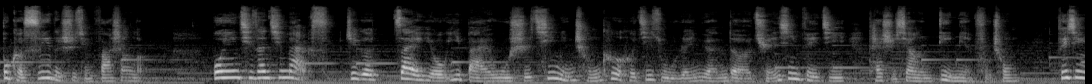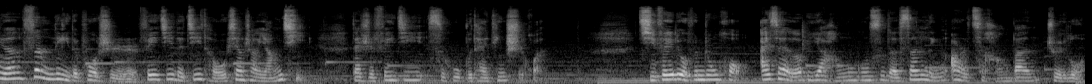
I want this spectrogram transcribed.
不可思议的事情发生了。波音737 MAX 这个载有一百五十七名乘客和机组人员的全新飞机开始向地面俯冲，飞行员奋力地迫使飞机的机头向上扬起，但是飞机似乎不太听使唤。起飞六分钟后，埃塞俄比亚航空公司的三零二次航班坠落，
